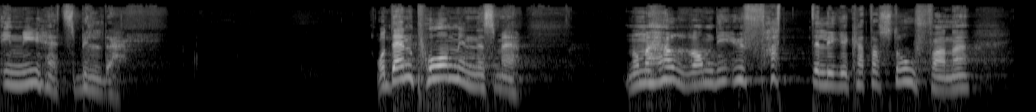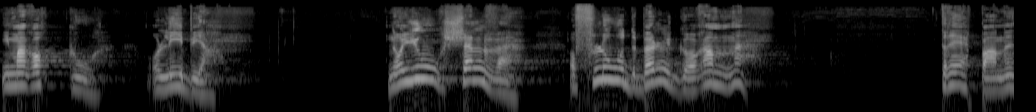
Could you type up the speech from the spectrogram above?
i nyhetsbildet. Og den påminnes vi når vi hører om de ufattelige katastrofene i Marokko og Libya. Når jordskjelvet og flodbølger rammer. Drepende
